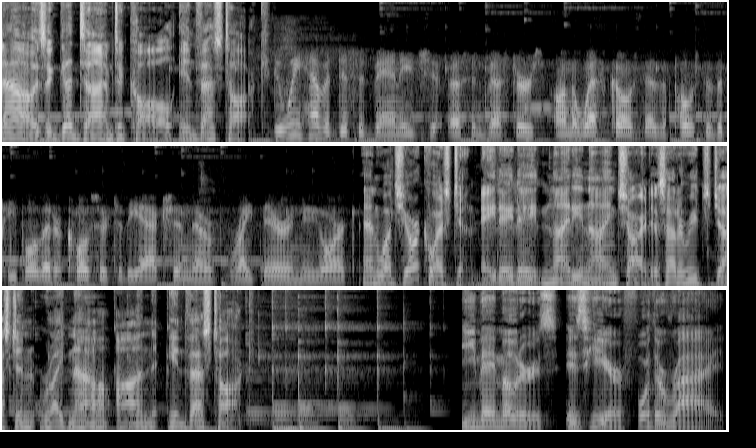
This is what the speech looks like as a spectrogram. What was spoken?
Now is a good time to call Invest Talk. Do we have a disadvantage, us investors, on the West Coast as opposed to the people that are closer to the action? They're right there in New York. And what's your question? 888 99 Chart is how to reach Justin right now on Invest Talk. eBay Motors is here for the ride.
